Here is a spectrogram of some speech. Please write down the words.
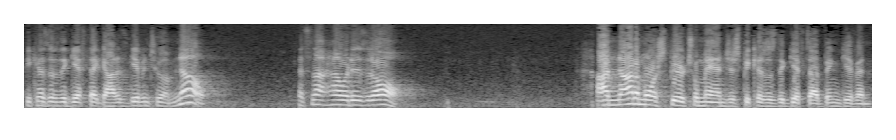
because of the gift that God has given to him. No. That's not how it is at all. I'm not a more spiritual man just because of the gift I've been given.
